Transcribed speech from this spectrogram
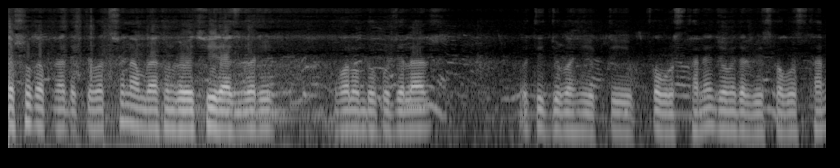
দর্শক, আপনারা দেখতে পাচ্ছেন, আমরা এখন রয়েছি রাজবাড়ির গলন্দ উপজেলার ঐতিহ্যবাহী একটি কবরস্থানে, জমিদার বীজ কবরস্থান।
